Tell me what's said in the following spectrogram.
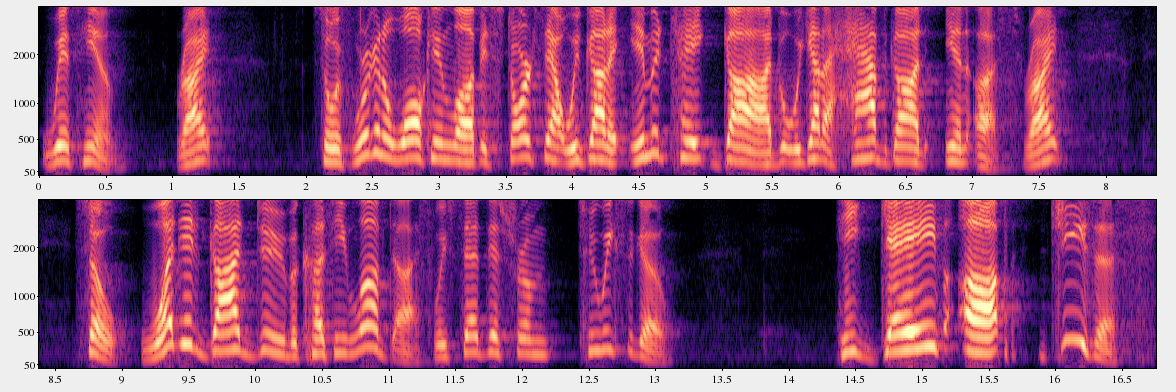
with Him, right? So, if we're going to walk in love, it starts out we've got to imitate God, but we got to have God in us, right? So, what did God do because He loved us? We've said this from two weeks ago. He gave up Jesus.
